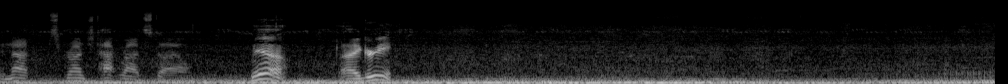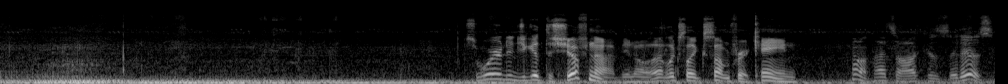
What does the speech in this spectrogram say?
and not scrunched hot rod style. Yeah, I agree. So where did you get the shift knob? You know, that looks like something for a cane. Huh, that's odd because it is.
